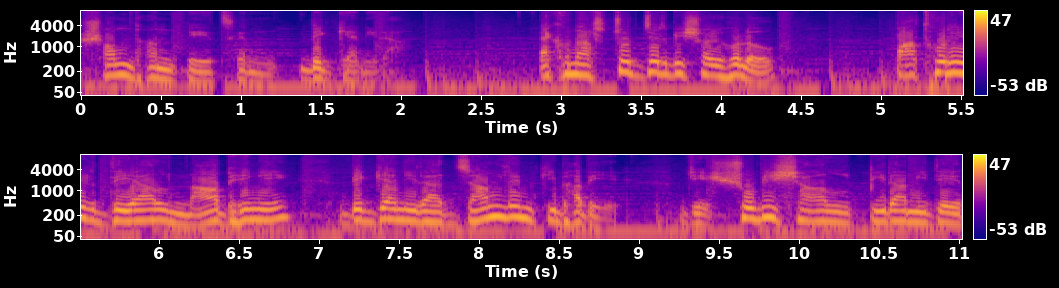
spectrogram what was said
সন্ধান পেয়েছেন বিজ্ঞানীরা। এখন আশ্চর্যের বিষয় হল পাথরের দেয়াল না ভেঙে বিজ্ঞানীরা জানলেন কীভাবে যে সুবিশাল পিরামিডের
